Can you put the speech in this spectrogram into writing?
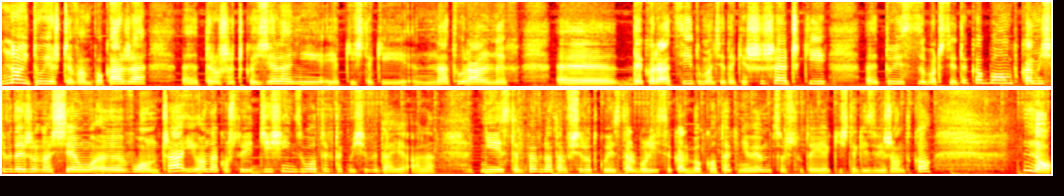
No i tu jeszcze Wam pokażę e, troszeczkę zieleni, jakichś takich naturalnych e, dekoracji. Tu macie takie szyszeczki, e, tu jest, zobaczcie, taka bombka, mi się wydaje, że ona się włącza i ona kosztuje 10 zł, tak mi się wydaje, ale nie jestem pewna, tam w środku jest albo lisek, albo kotek, nie wiem, coś tutaj, jakieś takie zwierzątko. No,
